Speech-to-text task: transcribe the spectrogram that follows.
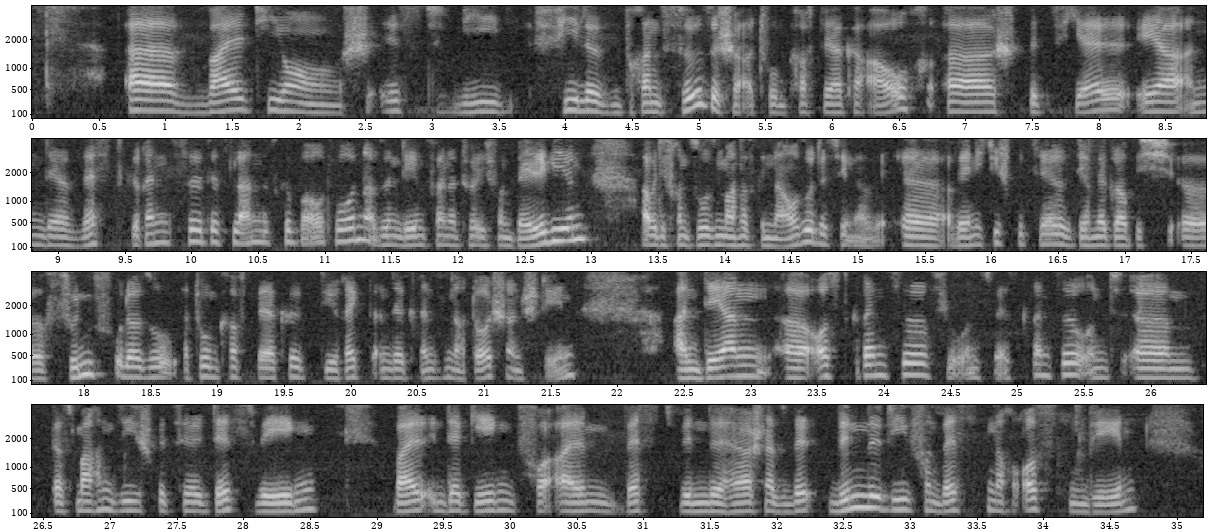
Äh, weil Tihange ist wie viele französische Atomkraftwerke auch äh, speziell eher an der Westgrenze des Landes gebaut worden, also in dem Fall natürlich von Belgien, aber die Franzosen machen das genauso, deswegen äh, erwähne ich die speziell. Also die haben ja, glaube ich, äh, fünf oder so Atomkraftwerke direkt an der Grenze nach Deutschland stehen, an deren äh, Ostgrenze, für uns Westgrenze. Und ähm, das machen sie speziell deswegen, weil in der Gegend vor allem Westwinde herrschen, also Winde, die von Westen nach Osten wehen.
